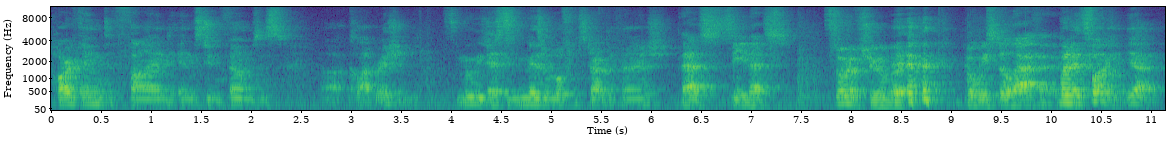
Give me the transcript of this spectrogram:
hard thing to find in student films is uh, collaboration. This movie's just It's- miserable from start to finish, That's, see, that's sort of true, but, but we still laugh at it. but it's funny. Yeah,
